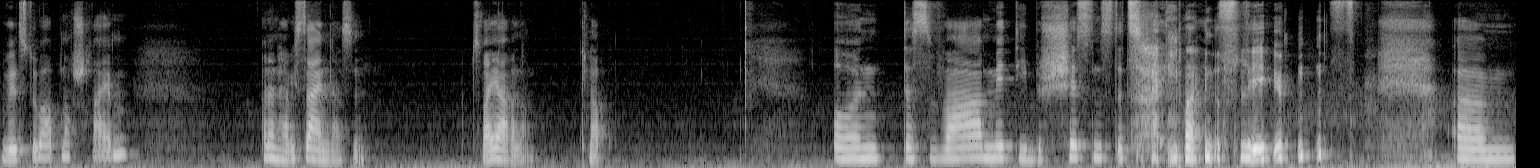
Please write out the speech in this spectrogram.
Willst du überhaupt noch schreiben? Und dann habe ich es sein lassen. Zwei Jahre lang. Knapp. Und das war mit die beschissenste Zeit meines Lebens. ähm,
